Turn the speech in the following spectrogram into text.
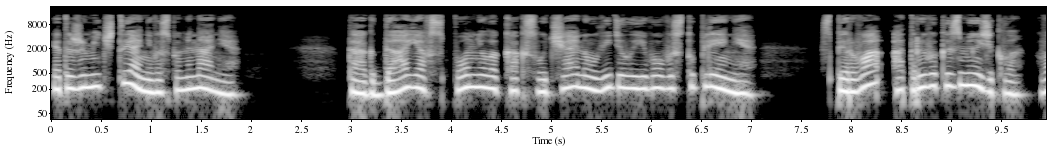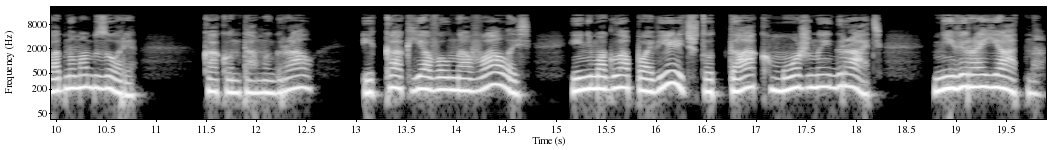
это же мечты, а не воспоминания. Тогда я вспомнила, как случайно увидела его выступление. Сперва отрывок из мюзикла в одном обзоре, как он там играл, и как я волновалась и не могла поверить, что так можно играть. Невероятно!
